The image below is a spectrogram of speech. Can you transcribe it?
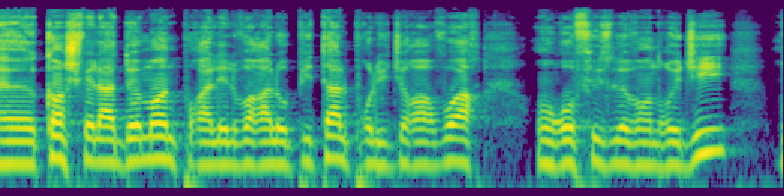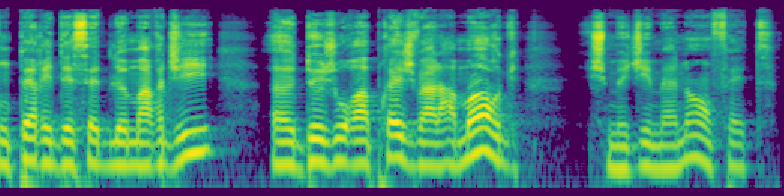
euh, quand je fais la demande pour aller le voir à l'hôpital pour lui dire au revoir, on refuse le vendredi. Mon père, il décède le mardi. Euh, deux jours après, je vais à la morgue. Je me dis, mais non, en fait,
